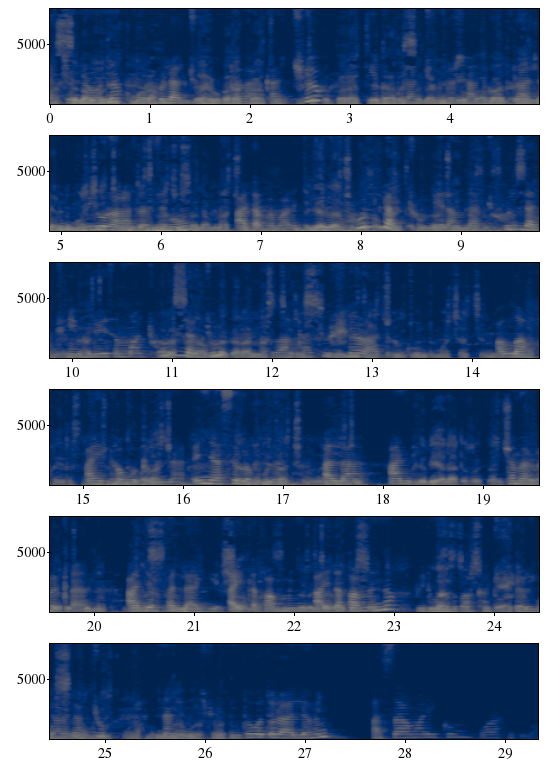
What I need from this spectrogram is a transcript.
አሰላሙ አለይኩም ወራህመቱላሂ ወበረካቱ። የተከበራችሁ የዳር ሰላም የግሩፕ አባል ወንድሞቻችን ሰላም አላህ ሁላችሁም ሌላም ላችሁ ሁላችሁ ይህን ቪዲዮ የሰማችሁ ሁላችሁም በጋራ እናስጨርስ። አድርጉ። ወንድሞቻችን አላህ አይታወቅምና እኛ ስበብ እና አላህ አንድ የተመረቀ አጀር ፈላጊ አይጠፋምና ቪዲዮውን እባካችሁ ሼር እያደረጋችሁ እናንተ ወበረካቱ። የምትችሉትን ተወጡ ላለሁኝ። አሰላሙ አለይኩም ወረህመቱላህ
